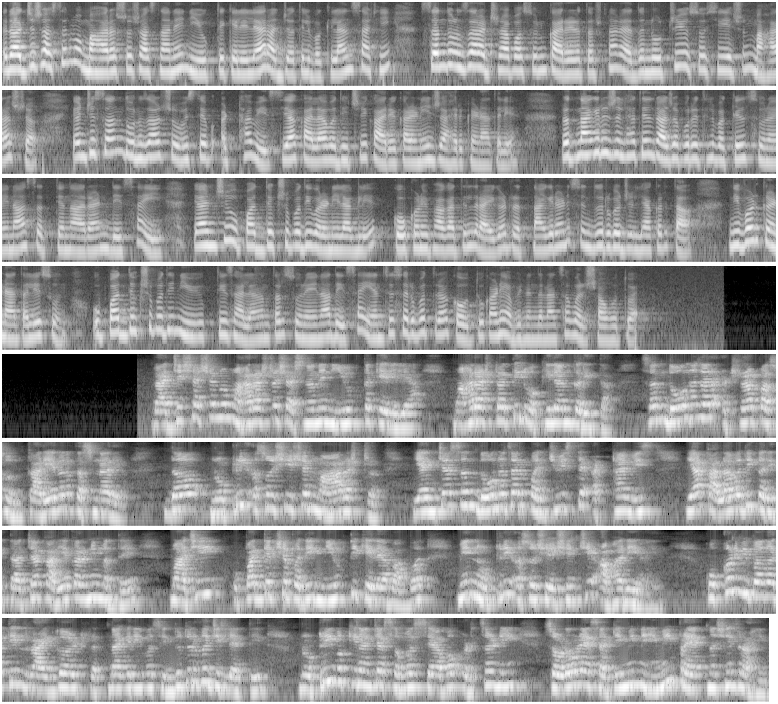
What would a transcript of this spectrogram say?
राज्य शासन व महाराष्ट्र शासनाने नियुक्त केलेल्या राज्यातील वकिलांसाठी सन दोन हजार अठरापासून कार्यरत असणाऱ्या द नोटरी असोसिएशन महाराष्ट्र यांची सन दोन हजार चोवीस ते अठ्ठावीस या कालावधीची कार्यकारिणी जाहीर करण्यात आली आहे. रत्नागिरी जिल्ह्यातील राजापूर येथील वकील सुनैना सत्यनारायण देसाई यांची उपाध्यक्षपदी वर्णी लागली कोकण विभागातील रायगड रत्नागिरी आणि सिंधुदुर्ग जिल्ह्याकरिता निवड करण्यात आली असून उपाध्यक्षपदी नियुक्ती झाल्यानंतर सुनैना देसाई यांचे सर्वत्र कौतुक आणि अभिनंदनाचा वर्षाव होतो आहे राज्य शासन व महाराष्ट्र शासनाने नियुक्त केलेल्या महाराष्ट्रातील वकिलांकरिता सन दोन हजार अठरापासून कार्यरत असणाऱ्या द नोटरी असोसिएशन महाराष्ट्र यांच्या सन दोन हजार पंचवीस ते अठ्ठावीस या कालावधीकरिताच्या कार्यकारिणीमध्ये माझी उपाध्यक्षपदी नियुक्ती केल्याबाबत मी नोटरी असोसिएशनची आभारी आहे. कोकण विभागातील रायगड रत्नागिरी व सिंधुदुर्ग जिल्ह्यातील नोटरी वकिलांच्या समस्या व अडचणी सोडवण्यासाठी मी नेहमी प्रयत्नशील राहील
